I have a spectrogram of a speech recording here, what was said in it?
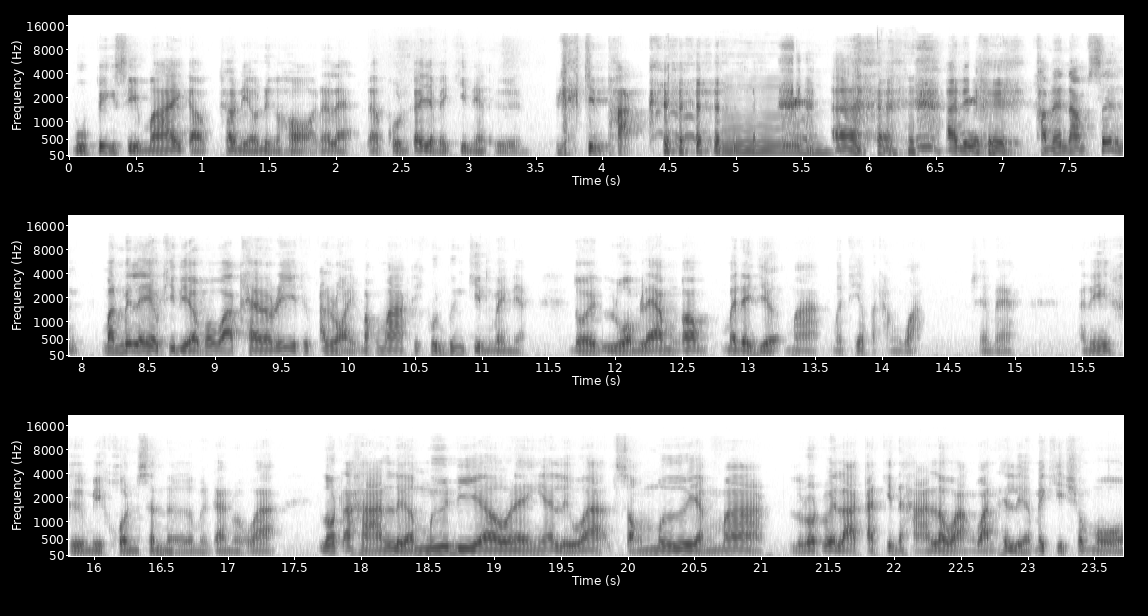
หมูปิ้งสี่ไม้กับข้าวเหนียวหนึ่งห่อนั่นแหละ แล้วคุณก็อย่าไปกินอย่างอื่น กินผัก อันนี้คือคำแนะนำซึ่งมันไม่เลวทีเดียวเพราะว่าแคลอรี่ที่อร่อยมากๆที่คุณเพิ่งกินไปเนี่ย โดยรวมแล้วมันก็ไม่ได้เยอะมากเมื่อเทียบกับทั้งวันใช่ไหมอันนี้คือมีคนเสนอเหมือนกันบอกว่า ลดอาหารเหลือมื้อเดียวอะไรเงี้ยหรือว่า 2 มื้ออย่างมาก หรือลดเวลาการกินอาหารระหว่างวันให้เหลือไม่กี่ชั่วโมง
